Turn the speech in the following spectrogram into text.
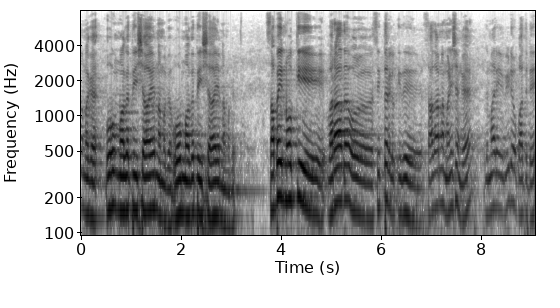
நமக. ஓம் மகதீஷாய நமக. ஓம் மகதீஷாய நமக. சபை நோக்கி வராத ஒரு சித்தர்கள் இது சாதாரண மனுஷங்க இது மாதிரி வீடியோ பார்த்துட்டு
